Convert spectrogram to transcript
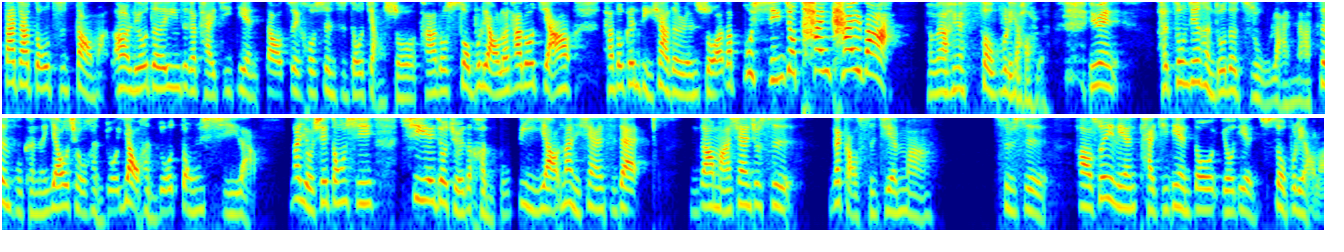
大家都知道嘛。然后刘德英这个台积电到最后甚至都讲说，他都受不了了，他都讲，他都跟底下的人说，他不行就摊开吧，有没有？因为受不了了，因为他中间很多的阻拦呐，政府可能要求很多，要很多东西啦。那有些东西企业就觉得很不必要。那你现在是在，你知道吗？现在就是你在搞时间吗？是不是？好，所以连台积电都有点受不了了。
